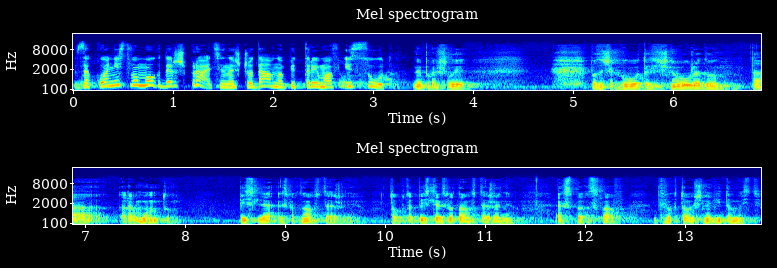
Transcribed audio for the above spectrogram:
Законність вимог держпраці нещодавно підтримав і суд. не пройшли позачергового технічного огляду та ремонту після експертного обстеження. Тобто після експертного обстеження експерт склав дефектовочну відомість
